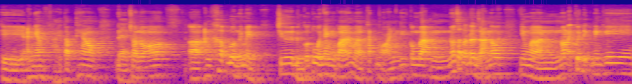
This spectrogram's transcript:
thì anh em phải tập theo để cho nó uh, ăn khớp luôn với mình. Chứ đừng có tua nhanh quá mà cắt bỏ những cái công đoạn nó rất là đơn giản thôi nhưng mà nó lại quyết định đến cái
